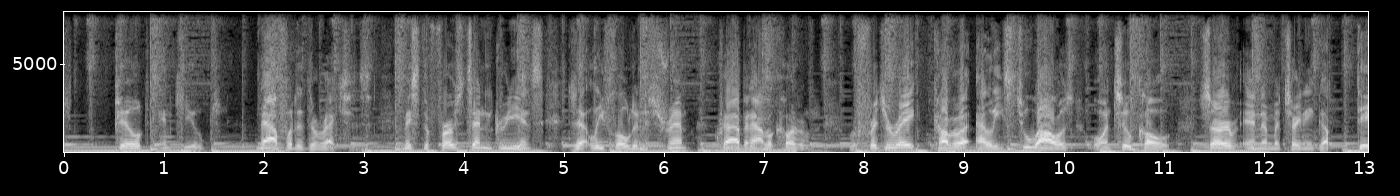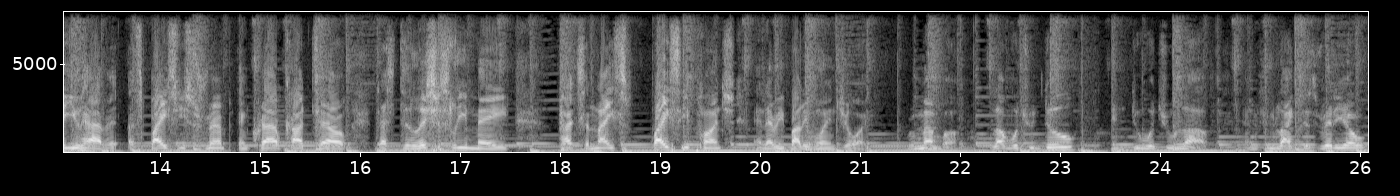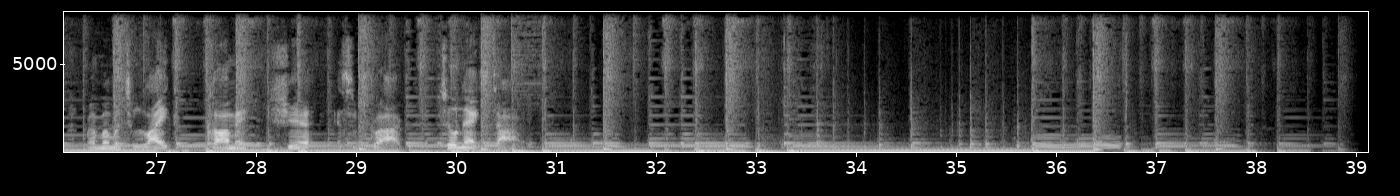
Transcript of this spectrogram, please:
peeled and cubed. Now for the directions. Mix the first 10 ingredients, gently fold in the shrimp, crab, and avocado. Refrigerate, cover at least two hours or until cold. Serve in a martini cup. There you have it, a spicy shrimp and crab cocktail that's deliciously made, packs a nice spicy punch, and everybody will enjoy. Remember, love what you do and do what you love. And if you like this video, remember to like, comment, share, and subscribe. Till next time.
